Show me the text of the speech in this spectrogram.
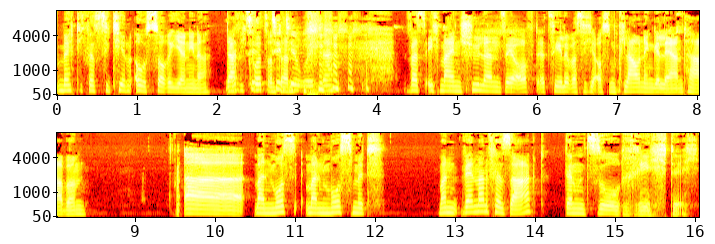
möchte ich was zitieren. Oh, sorry, Janina. Darf ich Zi- kurz und zitiere dann? ruhig, ja. was ich meinen Schülern sehr oft erzähle, was ich aus dem Clowning gelernt habe. Äh, man muss, man muss mit, man, wenn man versagt, dann so richtig.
